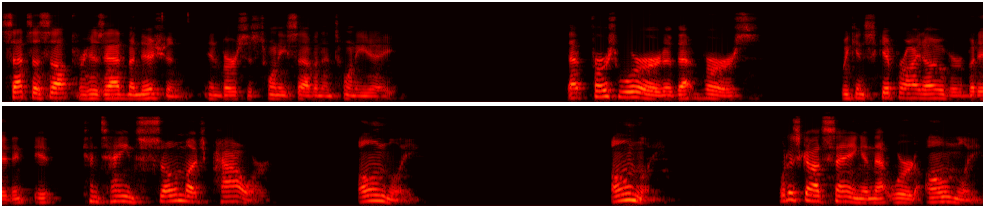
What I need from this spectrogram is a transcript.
sets us up for his admonition in verses 27 and 28. That first word of that verse, we can skip right over, but it, it contains so much power. Only. Only. What is God saying in that word only?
